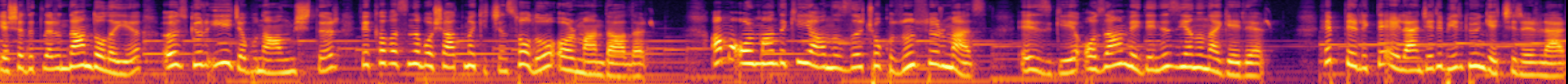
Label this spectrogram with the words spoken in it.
Yaşadıklarından dolayı Özgür iyice bunalmıştır ve kafasını boşaltmak için soluğu ormanda alır. Ama ormandaki yalnızlığı çok uzun sürmez. Ezgi, Ozan ve Deniz yanına gelir. Hep birlikte eğlenceli bir gün geçirirler.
